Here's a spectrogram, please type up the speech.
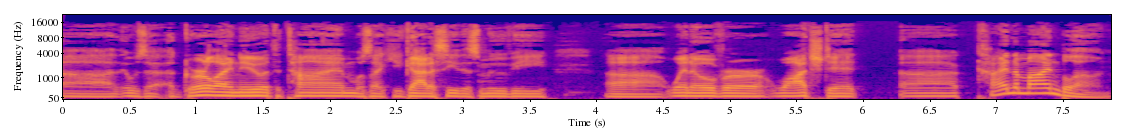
uh, it was a, a girl I knew at the time was like, you got to see this movie. Uh, went over, watched it, uh, kind of mind blown,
